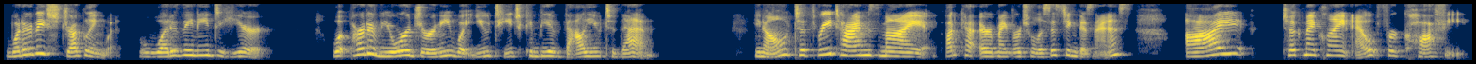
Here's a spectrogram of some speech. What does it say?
What are they struggling with? What do they need to hear? What part of your journey, what you teach, can be of value to them? You know, to three times my podcast or my virtual assisting business, I took my client out for coffee,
